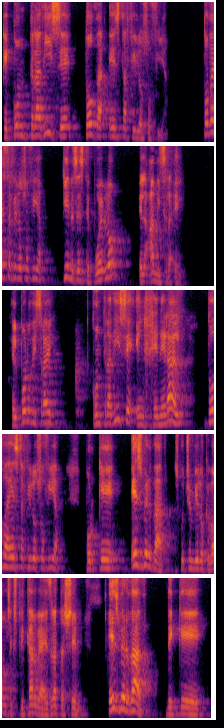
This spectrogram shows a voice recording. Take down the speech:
que contradice toda esta filosofía. Toda esta filosofía. ¿Quién es este pueblo? El Am Israel. El pueblo de Israel contradice en general toda esta filosofía, porque es verdad, escuchen bien lo que vamos a explicar a Ezrat Hashem, es verdad de que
